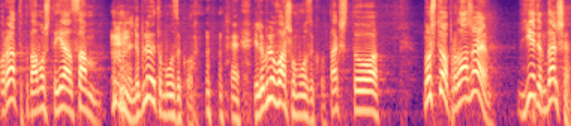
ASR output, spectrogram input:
рад, потому что я сам люблю эту музыку и люблю вашу музыку. Так что, ну что, продолжаем. Едем дальше.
